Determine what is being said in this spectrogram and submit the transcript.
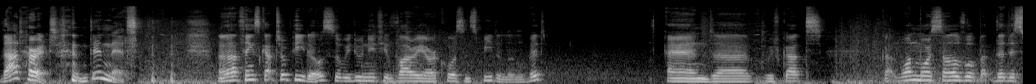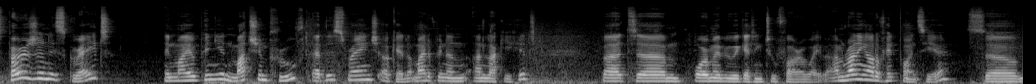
that hurt, didn't it? now that thing's got torpedoes, so we do need to vary our course and speed a little bit. And uh, we've got got one more salvo, but the dispersion is great, in my opinion, much improved at this range. Okay, that might have been an unlucky hit. But, um, or maybe we're getting too far away. But I'm running out of hit points here. So,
